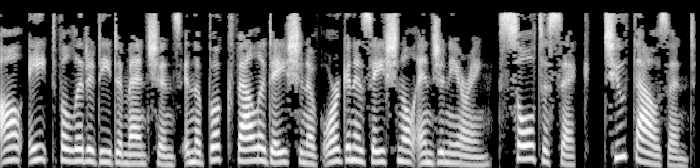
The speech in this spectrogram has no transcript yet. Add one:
all eight validity dimensions in the book Validation of Organizational Engineering Soltysik, 2000.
